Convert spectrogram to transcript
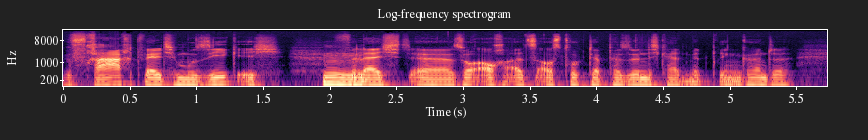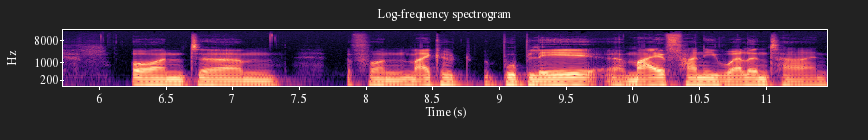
gefragt, welche Musik ich hm. vielleicht äh, so auch als Ausdruck der Persönlichkeit mitbringen könnte. Und ähm, von Michael Bublé, äh, My Funny Valentine.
